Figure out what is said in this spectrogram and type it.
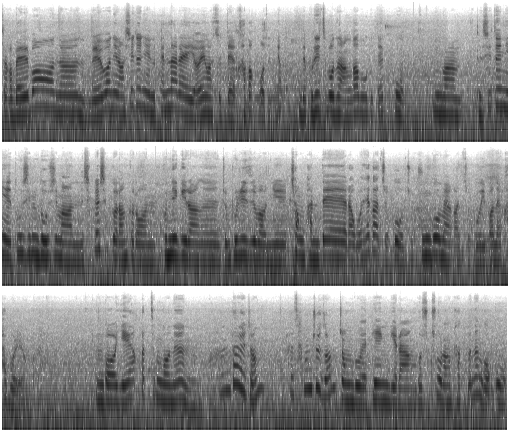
제가 멜번은 멜번이랑 시드니는 옛날에 여행 왔을 때 가봤거든요. 근데 브리즈번은 안 가보기도 했고 뭔가 그 시드니의 도심도심한 시끌시끌한 그런 분위기랑은 좀 브리즈번이 정반대라고 해가지고 좀 궁금해가지고 이번에 가보려고요. 이거 예약 같은 거는 한 달 전? 한 3주 전 정도의 비행기랑 뭐 숙소랑 다 끄는 거고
